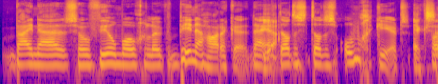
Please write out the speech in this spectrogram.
bijna zoveel mogelijk binnenharken? Nou ja, Ja. Dat, is, dat is omgekeerd Exact. van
